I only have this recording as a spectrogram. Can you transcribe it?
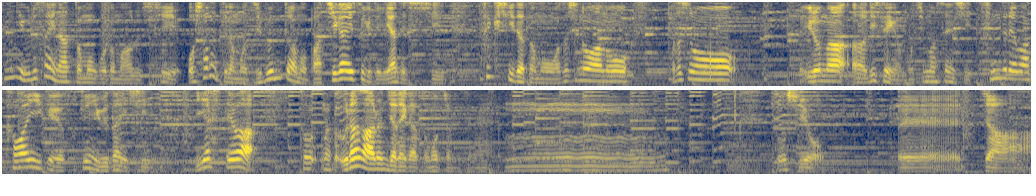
たまにうるさいなと思うこともあるし、おしゃれっていうのはもう自分とはもう場違いすぎて嫌ですし、セクシーだともう私のあの、私のいろんな理性が持ちませんし、ツンデレは可愛いけど時にうざいし、癒しては、となんか裏があるんじゃないかと思っちゃうんですよね。うーん、どうしよう。えー、じゃあ、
